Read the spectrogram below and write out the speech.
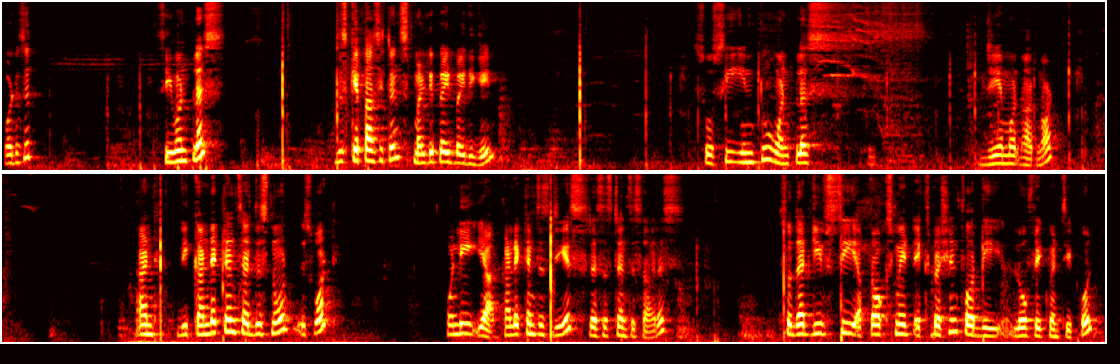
What is it? C1 plus this capacitance multiplied by the gain. So C into 1 plus GM1 R0 and the conductance at this node is what? Only yeah conductance is GS, resistance is RS. So that gives the approximate expression for the low frequency pole.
